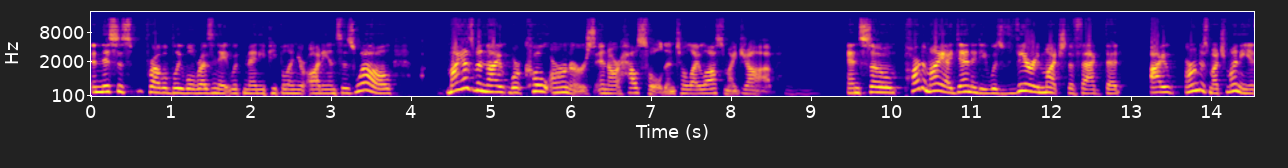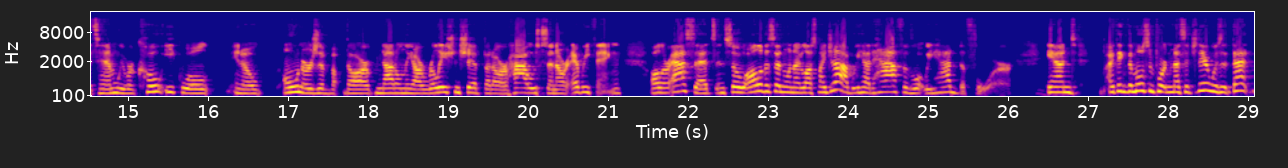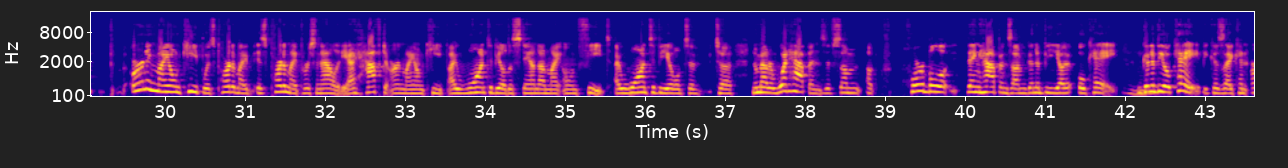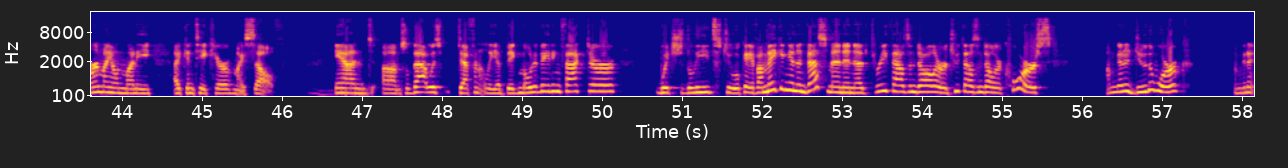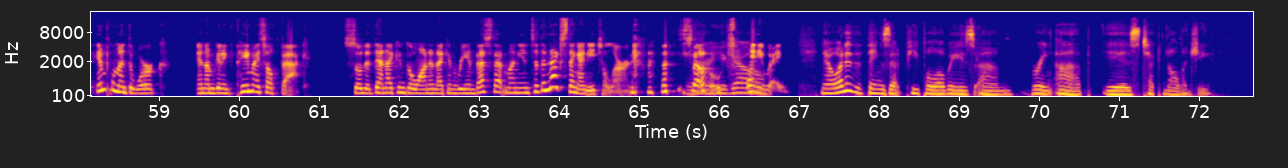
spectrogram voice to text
and this is probably will resonate with many people in your audience as well. My husband and I were co-earners in our household until I lost my job. Mm-hmm. And so part of my identity was very much the fact that I earned as much money as him. We were co-equal, you know, owners of our not only our relationship but our house and our everything, all our assets. And so all of a sudden when I lost my job, we had half of what we had before. Mm-hmm. And I think the most important message there was that that earning my own keep was part of my is part of my personality. I have to earn my own keep. I want to be able to stand on my own feet. I want to be able to to no matter what happens, if some uh, horrible thing happens, I'm going to be uh, okay. Mm-hmm. I'm going to be okay because I can earn my own money. I can take care of myself. Mm-hmm. And um, so that was definitely a big motivating factor, which leads to okay, if I'm making an investment in a $3,000 or $2,000 course, I'm going to do the work. I'm going to implement the work and I'm going to pay myself back so that then I can go on and I can reinvest that money into the next thing I need to learn. so anyway, now one of the things that people always um, bring up is technology.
